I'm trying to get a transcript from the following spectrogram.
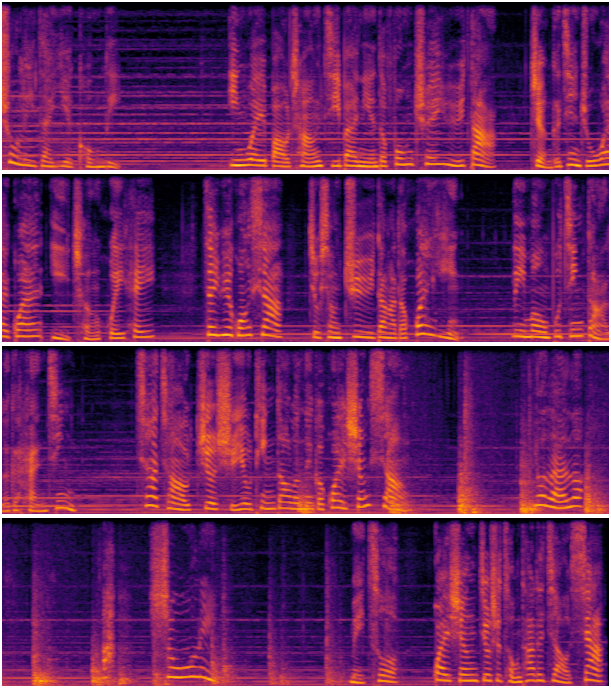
矗立在夜空里，因为饱尝几百年的风吹雨打，整个建筑外观已成灰黑，在月光下就像巨大的幻影。丽梦不禁打了个寒噤，恰巧这时又听到了那个怪声响，又来了！啊，是屋里！没错，怪声就是从他的脚下。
